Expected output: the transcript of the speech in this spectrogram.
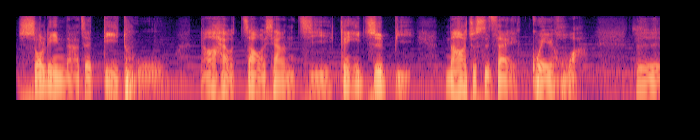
手里拿着地图，然后还有照相机跟一支笔，然后就是在规划。就是，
